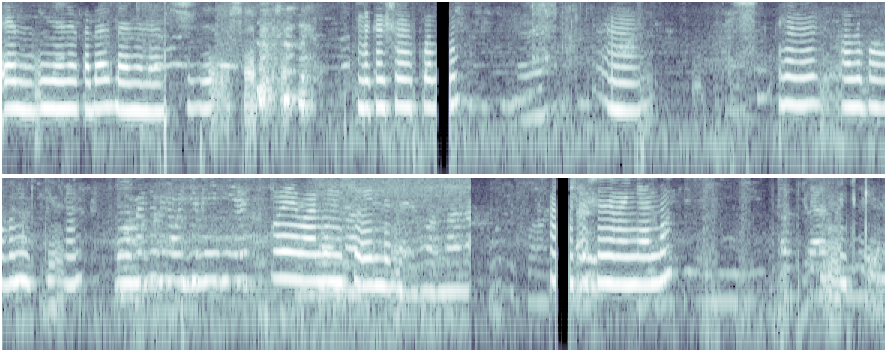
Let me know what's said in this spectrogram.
em, inene kadar ben hemen size şey yapacağım. Arkadaşlar atladım. Hemen araba aldım gidiyorum. Muhammed Emin o yemeğini ye. Oraya vardığımı söylerim. Arkadaşlar hemen geldim. Hemen çıkıyorum.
